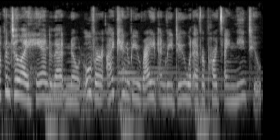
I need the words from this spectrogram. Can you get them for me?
Up until I hand that note over, I can rewrite and redo whatever parts I need to,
